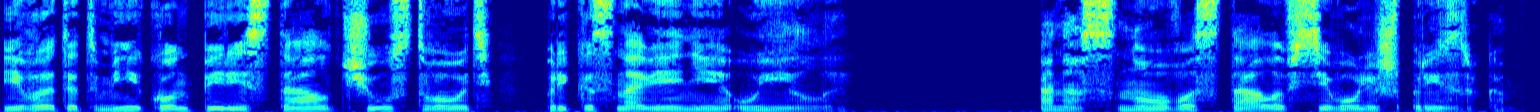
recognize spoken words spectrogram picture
И в этот миг он перестал чувствовать прикосновение Уиллы. Она снова стала всего лишь призраком.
